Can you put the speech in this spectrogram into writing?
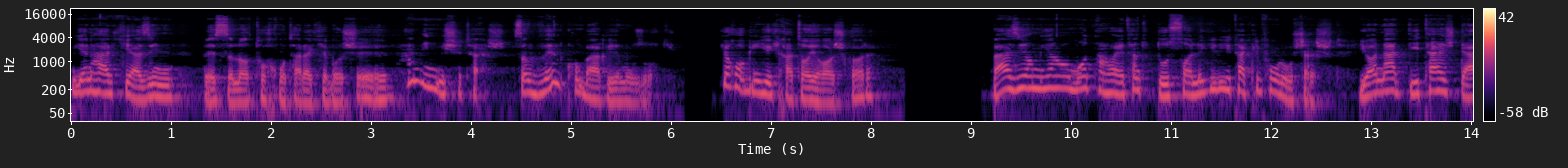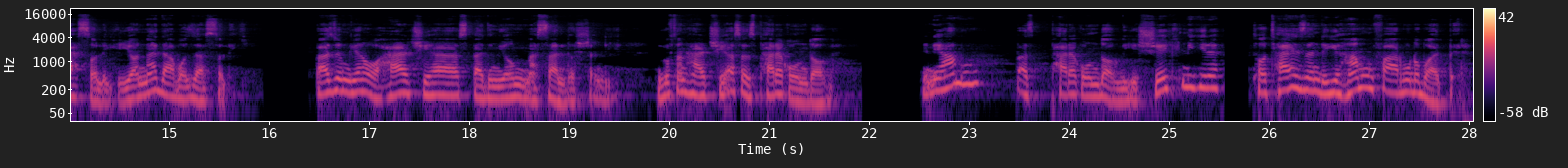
میگن هر کی از این به اصطلاح تخم ترکه باشه همین میشه تش. اصلا ول کن بقیه موضوعات رو. که خب این یک خطای آشکاره. بعضی ها میگن ما نهایتا تو دو سالگی دیگه تکلیفمون روشن شده. یا نه دی تهش ده سالگی یا نه دوازده سالگی. بعضی میگن آقا هر چی هست قدیمی ها مثل داشتن دیگه. می‌گفتن هر چی هست از پر قنداقه یعنی همون از پر قنداق دیگه. شکل می‌گیره تا ته زندگی همون فرمون رو باید بره.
